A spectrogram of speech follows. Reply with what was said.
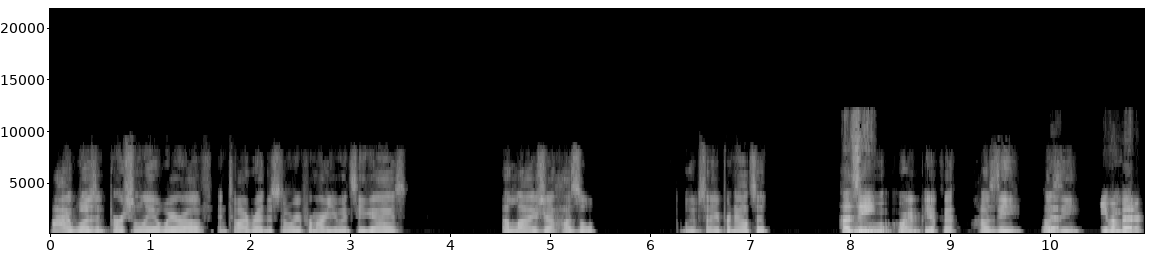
I wasn't personally aware of until I read the story from our UNC guys. Alijah Huzzle, I believe is how you pronounce it. Huzzie. according to PFF, Huzzie. Huzzie. Yeah, even better.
